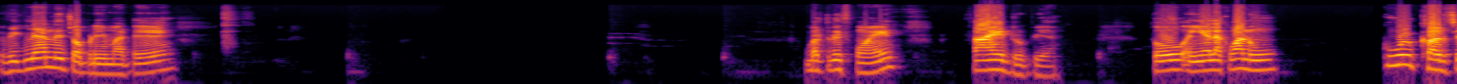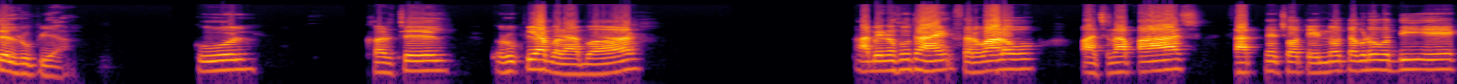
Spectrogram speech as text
વિજ્ઞાનની ચોપડી માટે બત્રીસ પોઈન્ટ સાહીઠ રૂપિયા. તો અહીંયા લખવાનું, કુલ ખર્ચેલ રૂપિયા. કુલ ખર્ચેલ રૂપિયા બરાબર. આ બેનો શું થાય? સરવાળો પાંચના પાંચ સાત ને છ, તેરનો તગડો વધી એક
